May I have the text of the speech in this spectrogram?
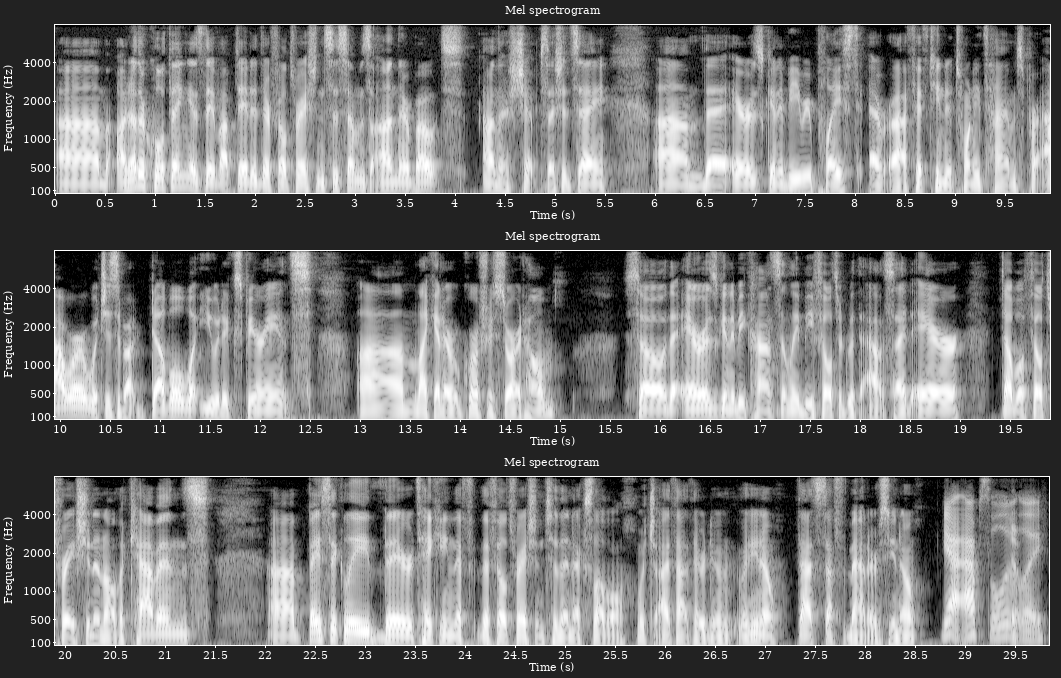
Um, another cool thing is they've updated their filtration systems on their boats, on their ships, I should say. Um, the air is going to be replaced uh, 15 to 20 times per hour, which is about double what you would experience um, like at a grocery store at home. So the air is going to be constantly be filtered with outside air, double filtration in all the cabins. Uh, basically, they're taking the, the filtration to the next level, which I thought they were doing. Well, you know, that stuff matters, you know? Yeah, absolutely.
